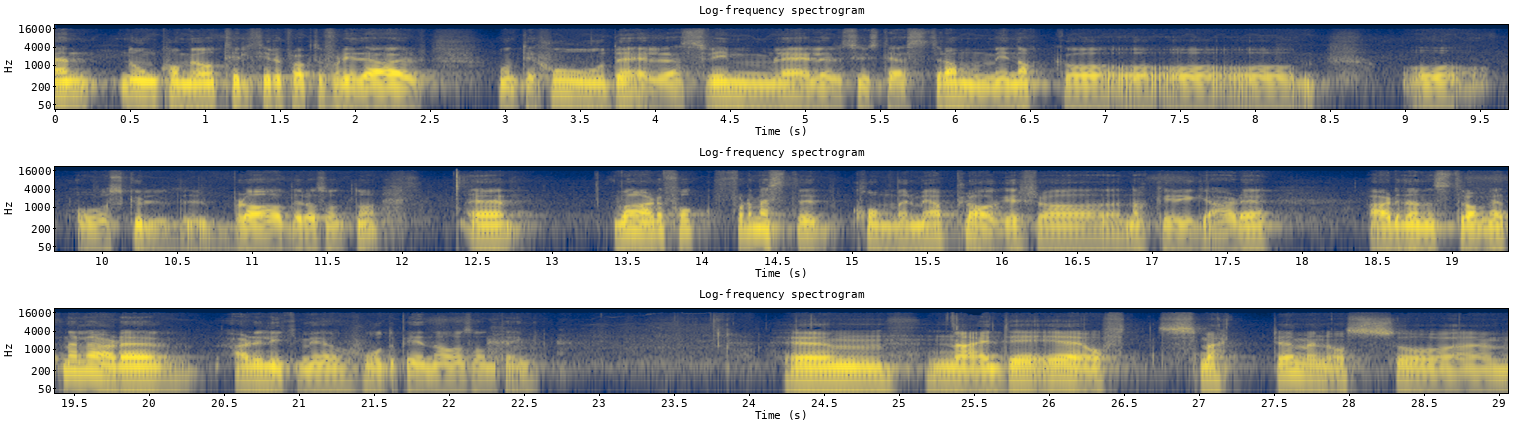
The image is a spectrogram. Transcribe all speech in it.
men, noen kommer jo til kiropraktor fordi de har vondt i hodet eller er svimle eller syns de er stramme i nakke og, og, og, og skulderblader og sånt noe. Eh, hva er det folk for det meste kommer med av plager fra nakkerygg? Er det, er det denne stramheten, eller er det, er det like mye hodepine og sånne ting? Um, nei, det er ofte smerte, men også um,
